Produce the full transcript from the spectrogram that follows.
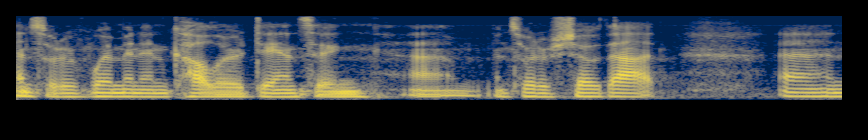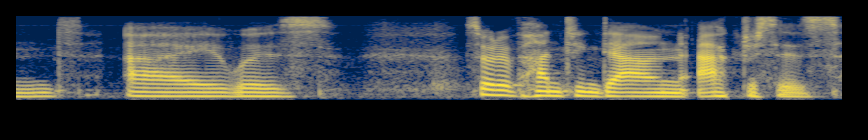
and sort of women in color dancing um, and sort of show that. And I was sort of hunting down actresses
